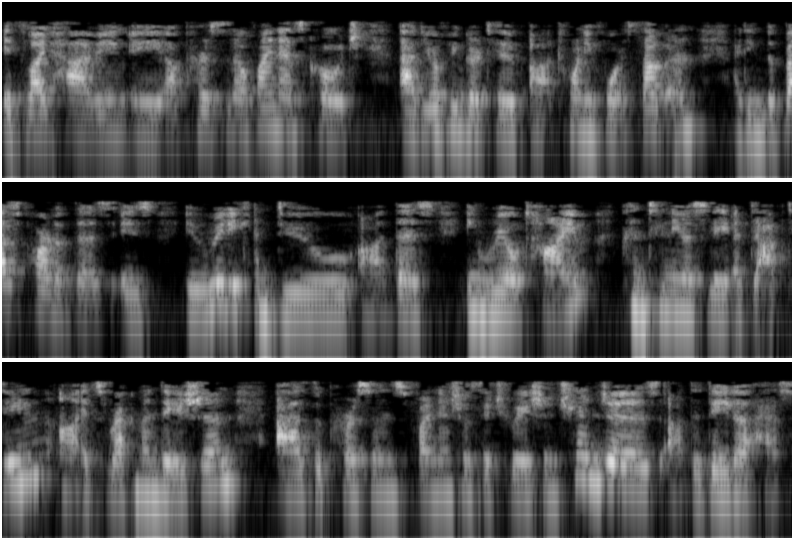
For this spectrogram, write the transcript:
It's like having a, a, personal finance coach at your fingertip 24/7. Uh, I think the best part of this is it really can do uh, this in real time, continuously adapting uh, its recommendation as the person's financial situation changes, the data has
